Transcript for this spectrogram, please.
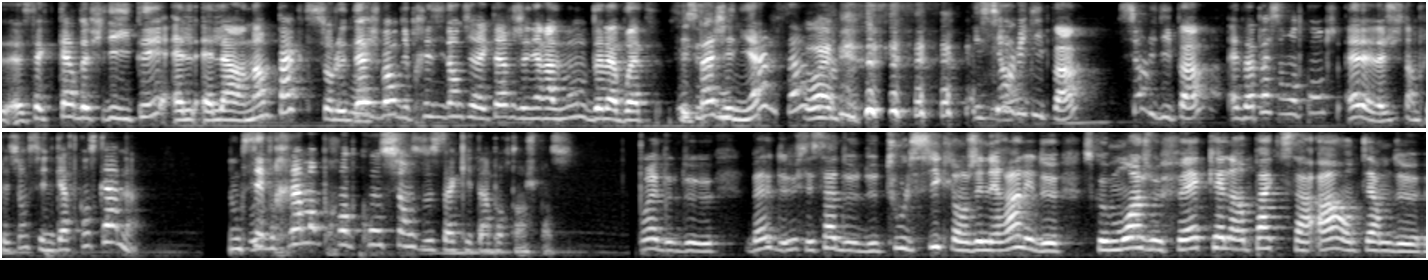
euh, cette carte de fidélité, elle, elle, a un impact sur le dashboard du président directeur généralement de la boîte. C'est pas génial ça? Ouais. Et si on lui dit pas, si on lui dit pas, elle va pas s'en rendre compte. Elle, elle a juste l'impression que c'est une carte qu'on scanne. Donc c'est vraiment prendre conscience de ça qui est important, je pense. Ouais, de, ben, de, c'est ça, de, tout le cycle en général et de ce que moi je fais, quel impact ça a en termes de,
